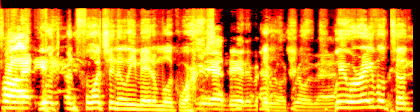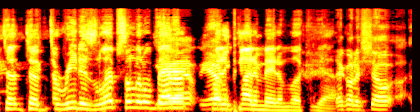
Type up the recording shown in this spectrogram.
front. Which unfortunately made him look worse. yeah, it did. It made it look really bad. We were able to, to to to read his lips a little better, Yeah, yeah. but it kind of made him look, yeah. They're going to show uh,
